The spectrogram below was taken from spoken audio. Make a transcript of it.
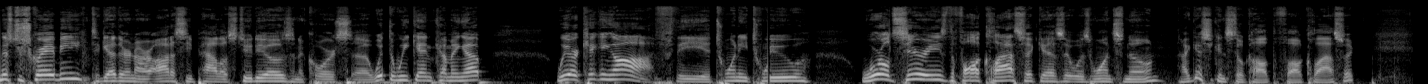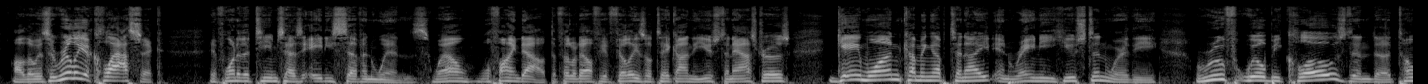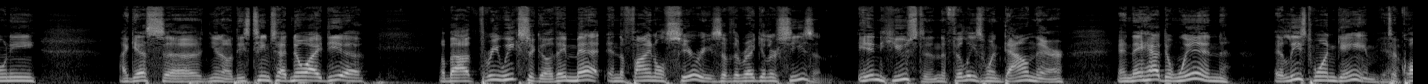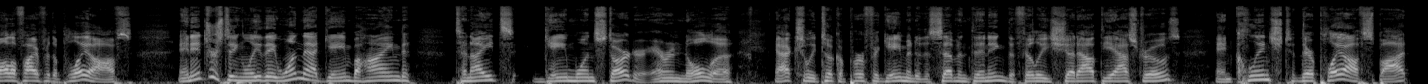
Mr. Scraby, together in our Audacy Palace studios. And of course, uh, with the weekend coming up, we are kicking off the 2022 World Series, the Fall Classic, as it was once known. I guess you can still call it the Fall Classic. Although, is it really a classic if one of the teams has 87 wins? Well, we'll find out. The Philadelphia Phillies will take on the Houston Astros. Game one coming up tonight in rainy Houston, where the roof will be closed. And uh, Tony I guess, uh, you know, these teams had no idea about three weeks ago. They met in the final series of the regular season in Houston. The Phillies went down there and they had to win at least one game yeah. to qualify for the playoffs. And interestingly, they won that game behind tonight's game one starter. Aaron Nola actually took a perfect game into the seventh inning. The Phillies shut out the Astros and clinched their playoff spot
